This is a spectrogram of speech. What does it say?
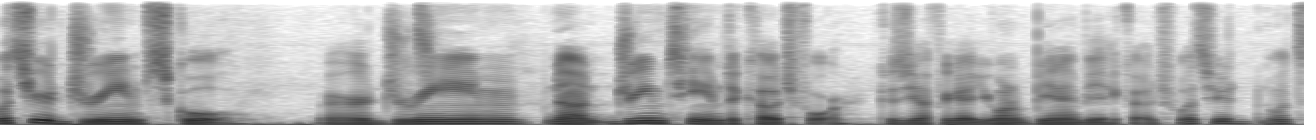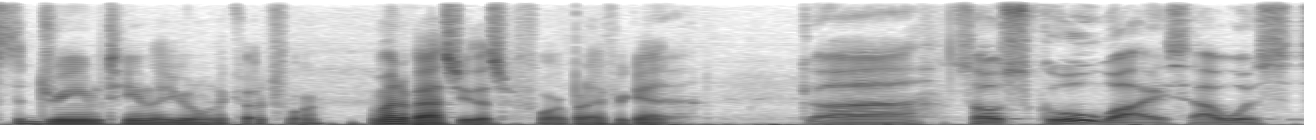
What's your dream school or dream no dream team to coach for? Because you I forget you want to be an NBA coach. What's your what's the dream team that you want to coach for? I might have asked you this before, but I forget. Yeah. Uh, so school wise, I was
